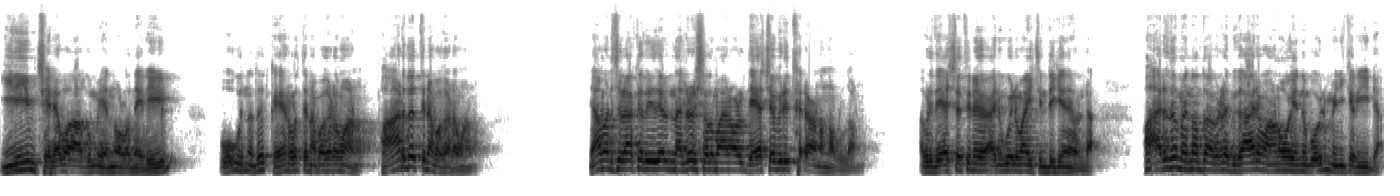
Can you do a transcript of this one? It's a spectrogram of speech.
ഇനിയും ചെലവാകും എന്നുള്ള നിലയിൽ പോകുന്നത് കേരളത്തിന് അപകടമാണ്. ഭാരതത്തിന് അപകടമാണ്. ഞാൻ മനസ്സിലാക്കുന്ന രീതിയിൽ നല്ലൊരു ശതമാനം അവർ ദേശവിരുദ്ധരാണെന്നുള്ളതാണ്. അവർ ദേശത്തിന് അനുകൂലമായി ചിന്തിക്കുന്നതല്ല. ഭാരതം എന്നത് അവരുടെ വികാരമാണോ എന്ന് പോലും എനിക്കറിയില്ല.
